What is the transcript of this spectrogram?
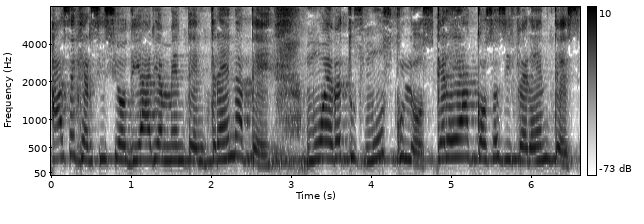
Haz ejercicio diariamente, entrénate, mueve tus músculos, crea cosas diferentes.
